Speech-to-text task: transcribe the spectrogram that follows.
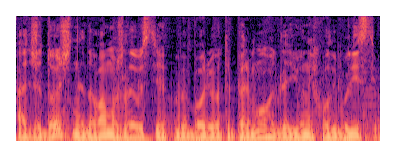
адже дощ не давав можливості виборювати перемогу для юних волейболістів.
